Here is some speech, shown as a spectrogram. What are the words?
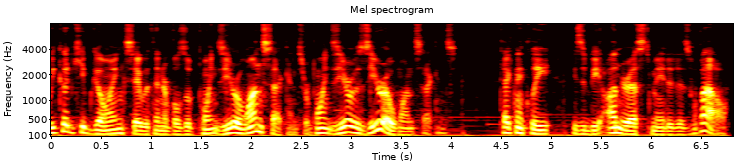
We could keep going, say with intervals of 0.01 seconds or 0.001 seconds. Technically, these would be underestimated as well.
